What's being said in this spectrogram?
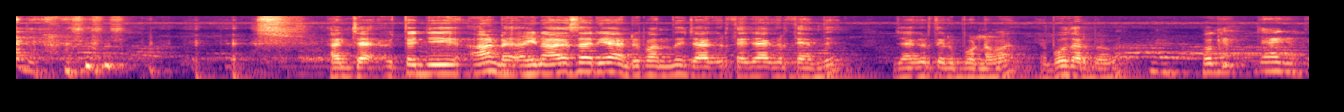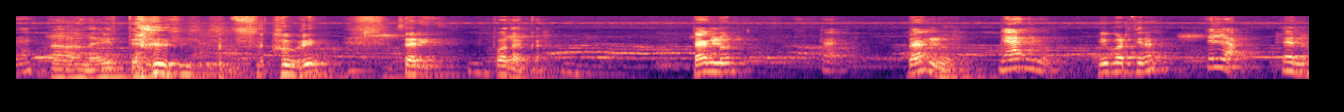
ಅದು. ಅಂಚ ಇತ್ತೊಂಜಿ ಆಂಡ ಐನ ಸರಿ ಸಾರಿ ಆಂಡ್ ಬಂದು ಜಾಗ್ರತೆ ಜಾಗ್ರತೆ ಅಂದು. ಜಾಗ್ರತೆ ಪೋಡ್ನವ ಪೋದಾರ್ ಬೇವ? ಓಕೆ ಜಾಗ್ರತೆ. ಹಾಂ ಆಯ್ತು. ಓಕೆ ಸರಿ ಪೋದಕ್ಕ ಬ್ಯಾಂಗ್ಳೂರು? ಬ್ಯಾಂಗ್ಳೂರು? ಬ್ಯಾಂಗ್ಳೂರು. ನೀವು ಬರ್ತೀರಾ? ಇಲ್ಲ. ಏನು?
